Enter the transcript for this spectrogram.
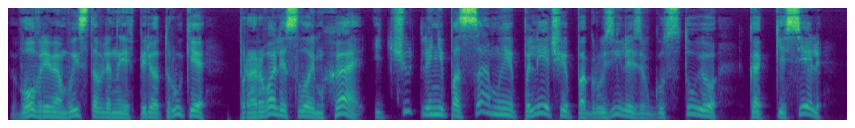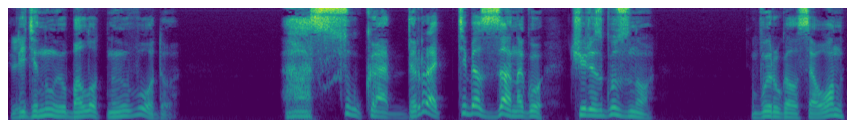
Вовремя выставленные вперед руки прорвали слой мха и чуть ли не по самые плечи погрузились в густую, как кисель, ледяную болотную воду. «А, сука, драть тебя за ногу через гузно!» Выругался он,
